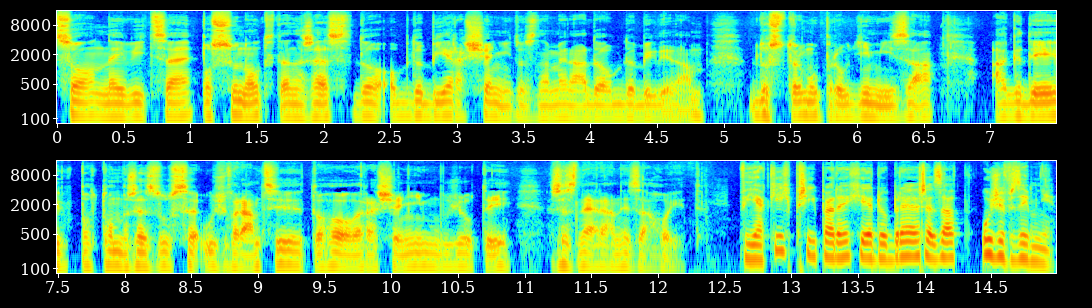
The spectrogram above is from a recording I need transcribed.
co nejvíce posunout ten řez do období rašení, to znamená do období, kdy nám do stromu proudí míza a kdy po tom řezu se už v rámci toho rašení můžou ty řezné rány zahojit. V jakých případech je dobré řezat už v zimě?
